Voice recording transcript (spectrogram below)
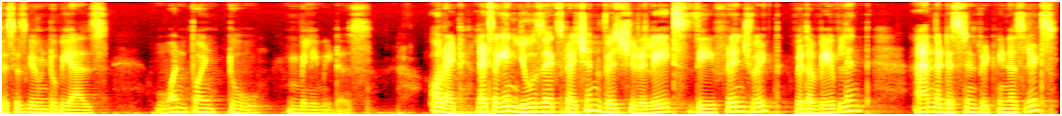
this is going to be as 1.2 millimeters. Alright, let's again use the expression which relates the fringe width with the wavelength and the distance between the slits,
